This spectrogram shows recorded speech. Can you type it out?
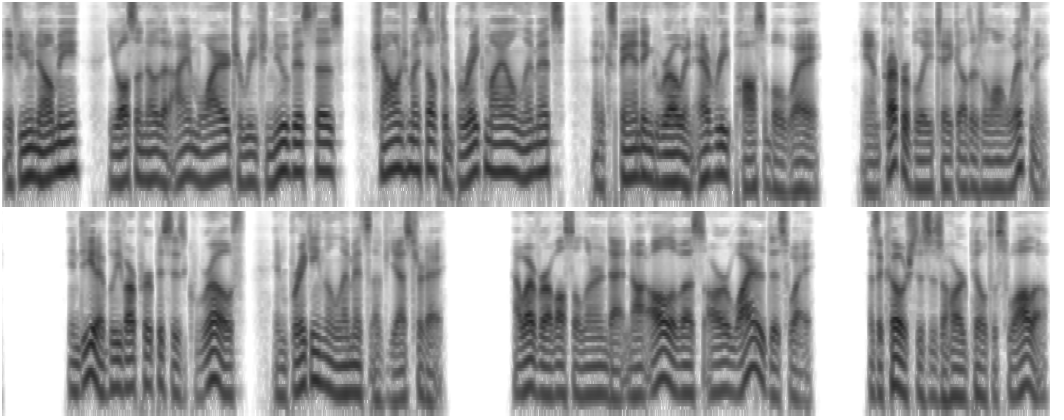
If you know me, you also know that I am wired to reach new vistas, challenge myself to break my own limits, and expand and grow in every possible way, and preferably take others along with me. Indeed, I believe our purpose is growth and breaking the limits of yesterday. However, I've also learned that not all of us are wired this way. As a coach, this is a hard pill to swallow.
